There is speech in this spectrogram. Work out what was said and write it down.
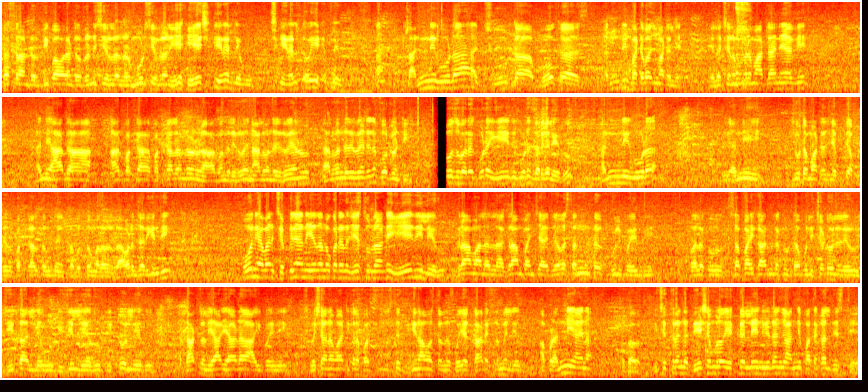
దసరా అంటారు దీపావళి అంటారు. రెండు చీరలు అన్నారు మూడు చీరలు అని ఏ ఏ చీరలు లేవు? చీరలు లేవు ఏం లేవు. అన్నీ కూడా చూట బోకస్ అన్నీ బట్టబాజీ మాటలే. ఎలక్షన్ ముందర మాట్లాడినాయి అవి. అన్ని ఆరు ఆరు పక్క పథకాలలో ఆరు వందల ఇరవై నాలుగు వందల ఇరవై నాలుగు వందల ఇరవై అంటేనే ఫోర్ ట్వంటీ రోజు వరకు కూడా ఏది కూడా జరగలేదు. అన్నీ కూడా ఇక అన్నీ జూట మాటలు చెప్తే అప్పుడు ఏదో పథకాలతో ప్రభుత్వం వల్ల రావడం జరిగింది. పోనీ అవన్నీ చెప్పినా ఏదైనా ఒకటైనా చేస్తున్నా అంటే ఏదీ లేదు. గ్రామాలల్లో గ్రామ పంచాయతీ వ్యవస్థ అంతా కూలిపోయింది. వాళ్ళకు సఫాయి కార్మికులకు డబ్బులు ఇచ్చేటోళ్ళు లేవు జీతాలు లేవు డీజిల్ లేదు పెట్రోల్ లేదు. డాక్టర్లు యాడ యాడ ఆగిపోయినాయి. శ్మశాన వాటికల పరిస్థితి చూస్తే దీనావస్థలను పోయే కార్యక్రమే లేదు. అప్పుడు అన్నీ ఆయన ఒక విచిత్రంగా దేశంలో ఎక్కలేని విధంగా అన్ని పథకాలు తెస్తే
